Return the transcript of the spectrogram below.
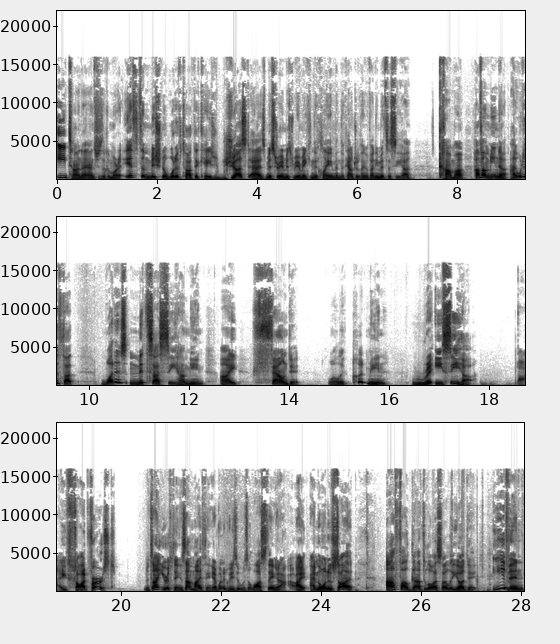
Itana answers the Gemara. If the Mishnah would have taught the case just as Mr. A and Mr. B are making the claim and the counterclaim of Ani Mitzasiya, comma, Havamina, I would have thought, what does Mitzasiha mean? I found it. Well, it could mean Re'isiha. I saw it first. It's not your thing. It's not my thing. Everyone agrees it was a lost thing, and I, am the one who saw it. Even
